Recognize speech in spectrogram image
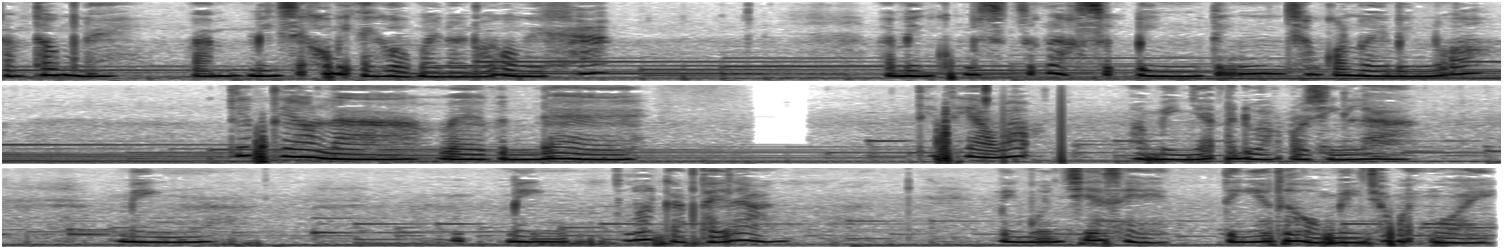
cảm thông này, và mình sẽ không bị ảnh hưởng bởi lời nói của người khác. Và mình cũng giữ được sự bình tĩnh trong con người mình nữa. Tiếp theo là về vấn đề theo á, mà mình nhận được đó chính là mình mình luôn cảm thấy là mình muốn chia sẻ tình yêu thương của mình cho mọi người.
